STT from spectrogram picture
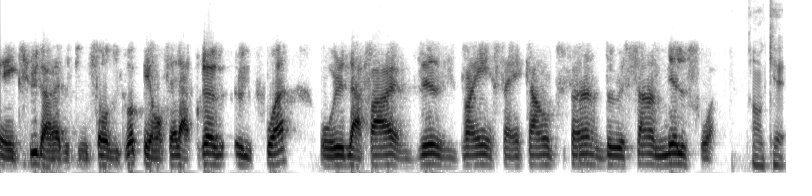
incluses dans la définition du groupe et on fait la preuve une fois au lieu de la faire 10, 20, 50, 100, 200, 1000 fois. OK.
